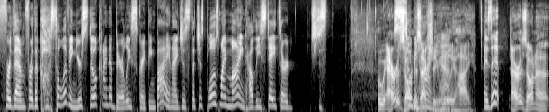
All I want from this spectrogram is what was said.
for them for the cost of living you're still kind of barely scraping by and i just that just blows my mind how these states are just Ooh, Arizona is actually Yeah. really high. is it Arizona,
